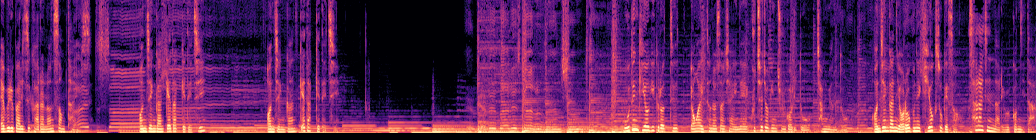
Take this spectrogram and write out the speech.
Everybody's Gotta Learn Sometimes. 언젠간 깨닫게 되지. 언젠간 깨닫게 되지. 모든 기억이 그렇듯 영화 이터널 선샤인의 구체적인 줄거리도 장면도 언젠간 여러분의 기억 속에서 사라지는 날이 올 겁니다.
